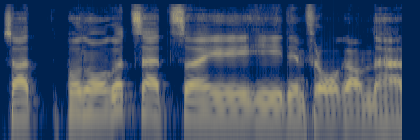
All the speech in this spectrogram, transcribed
Så att på något sätt så är i, i din fråga om det här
